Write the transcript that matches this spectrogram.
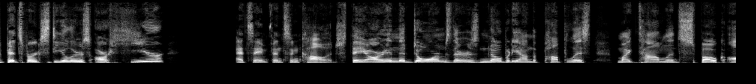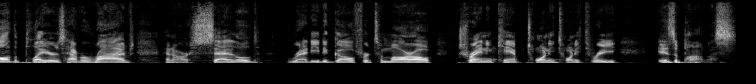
The Pittsburgh Steelers are here at St. Vincent College. They are in the dorms. There is nobody on the pup list. Mike Tomlin spoke. All the players have arrived and are settled, ready to go for tomorrow. Training camp 2023 is upon us.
